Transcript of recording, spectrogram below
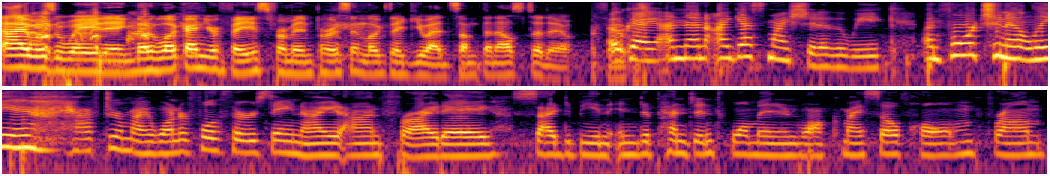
I was waiting. The look on your face from in person looked like you had something else to do. Okay, and then I guess my shit of the week. Unfortunately, after my wonderful Thursday night on Friday, decided to be an independent woman and walk myself home from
